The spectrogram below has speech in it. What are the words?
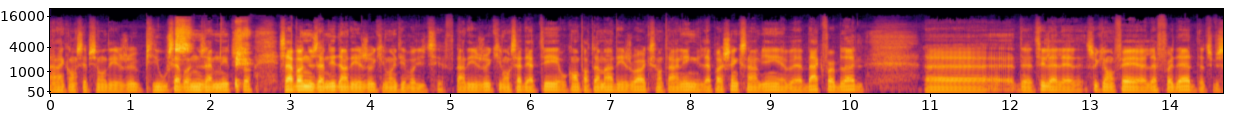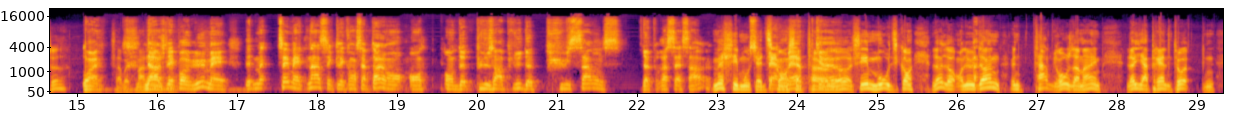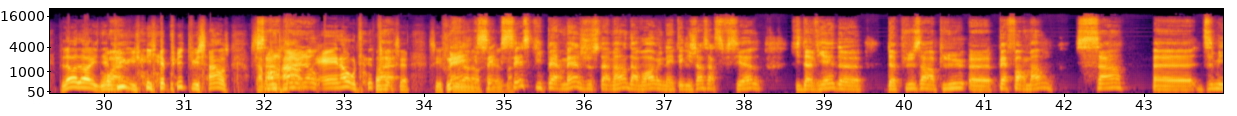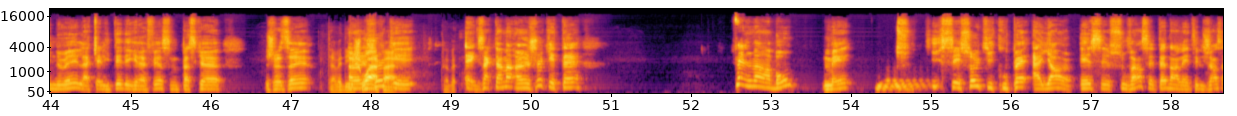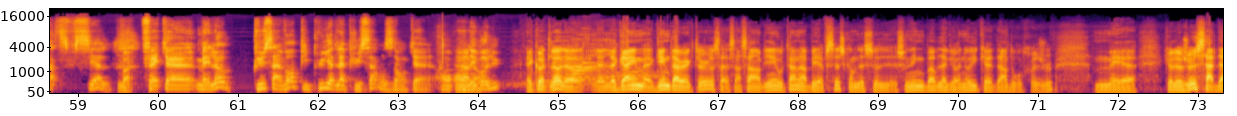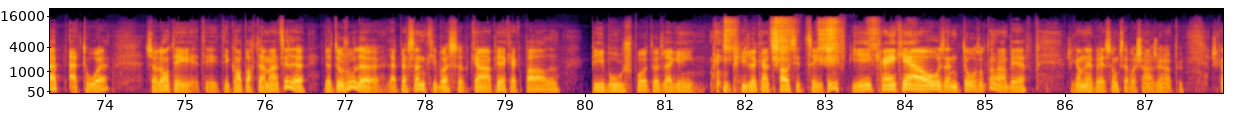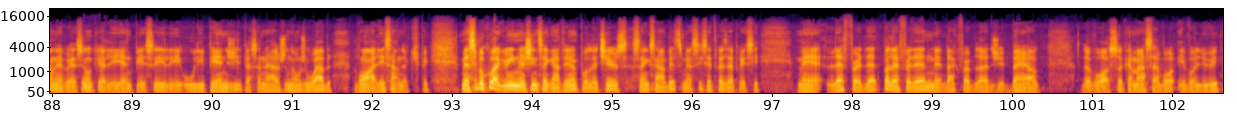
Dans la conception des jeux, puis où ça va nous amener, tout ça? Ça va nous amener dans des jeux qui vont être évolutifs, dans des jeux qui vont s'adapter au comportement des joueurs qui sont en ligne. Le prochain qui s'en vient, euh, Back for Blood, euh, de- ceux qui ont fait euh, Left 4 Dead, as-tu vu ça? ouais. Ça va être malade. Non, je l'ai ça. pas vu, mais mais, tu sais, maintenant, c'est que les concepteurs ont, ont, ont de plus en plus de puissance de processeurs. Mais ces maudits concepteurs-là, ces maudits con... Là, là, on leur donne une tarte grosse de même. Là, ils apprennent tout. Puis là, là, il n'y a, Ouais. plus- il a plus de puissance. Ça, Ça va me prendre un autre. Ouais. c'est- fou, Mais c'est ce qui permet justement d'avoir une intelligence artificielle qui devient de, de plus en plus euh, performante sans euh, diminuer la qualité des graphismes. Parce que, je veux dire, Tu avais des un choix à faire. qui est T'avais- exactement un jeu qui était tellement beau, mais c'est ceux qui coupaient ailleurs. Et c'est souvent, c'était dans l'intelligence artificielle. Ouais. Fait que, mais là, plus ça va, puis plus il y a de la puissance. Donc, euh, on, on Ah, évolue. Écoute, là, le, le- le game, game Director, ça, ça s'en vient autant dans BF6 comme le sou- souligne Bob Lagrenouille que dans d'autres jeux. Mais euh, que le jeu s'adapte à toi selon tes, tes- tes comportements. Tu sais, il y a toujours le- la personne qui va se camper à quelque part, là, puis il bouge pas toute la game. puis là, quand tu passes, il te pif, puis il est craqué en haut, Zento, surtout dans BF. J'ai comme l'impression que ça va changer un peu. J'ai comme l'impression que les NPC les, ou les PNJ, les personnages non jouables, vont aller s'en occuper. Merci beaucoup à Green Machine 51 pour le Cheers 500 bits. Merci, c'est très apprécié. Mais Left 4 Dead, pas Left 4 Dead, mais Back 4 Blood, j'ai bien hâte de voir ça, comment ça va évoluer.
